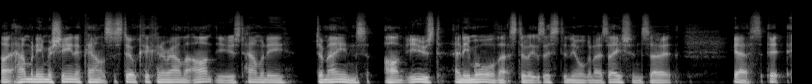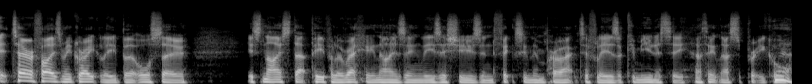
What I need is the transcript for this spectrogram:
like how many machine accounts are still kicking around that aren't used? How many domains aren't used anymore that still exist in the organization? So, it, yes, it, it terrifies me greatly, but also it's nice that people are recognizing these issues and fixing them proactively as a community. I think that's pretty cool. Yeah,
